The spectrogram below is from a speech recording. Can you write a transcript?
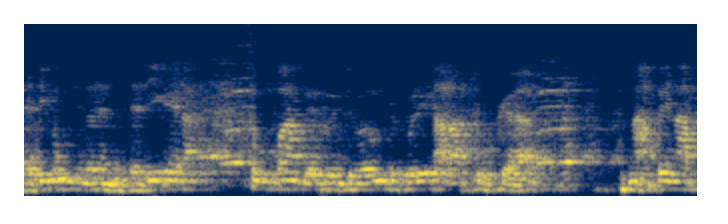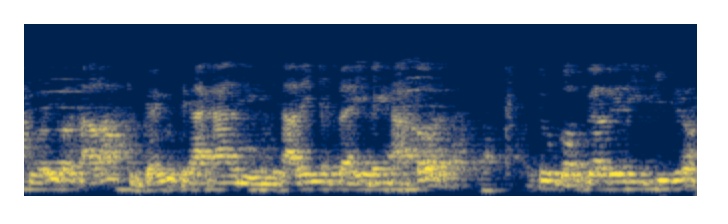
Jadi jadi kena sumpah berbujuang jebule salah juga. Nape nabu itu salah juga itu diakali. Misalnya nyeblai ping satu, cukup gawe ligi bro.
